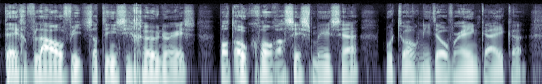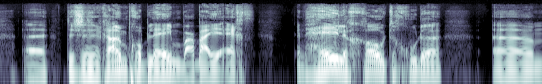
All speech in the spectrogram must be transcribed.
tegen Vlaovic dat hij een zigeuner is. Wat ook gewoon racisme is, hè. Moeten we ook niet overheen kijken. Dus het is een ruim probleem waarbij je echt een hele grote, goede ehm,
